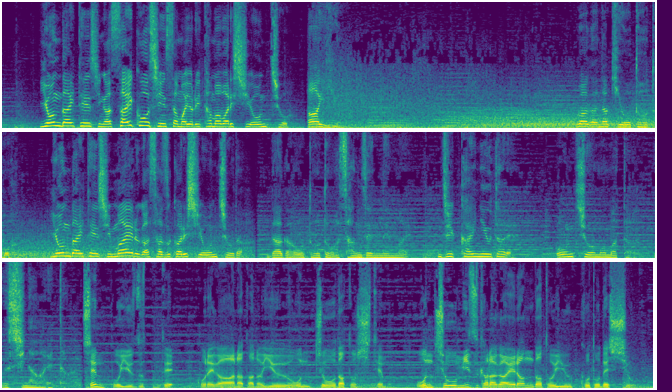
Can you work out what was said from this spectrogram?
四大天使が最高神様より賜りし恩寵。愛よ。我が亡き弟。四大天使マエルが授かりし恩寵だ。だが弟は3000年前。実海に撃たれ恩寵もまた失われた。千歩譲ってこれがあなたの言う恩寵だとしても恩寵自らが選んだということでしょう。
